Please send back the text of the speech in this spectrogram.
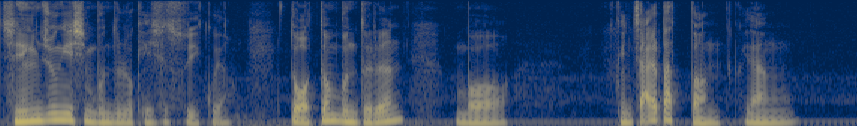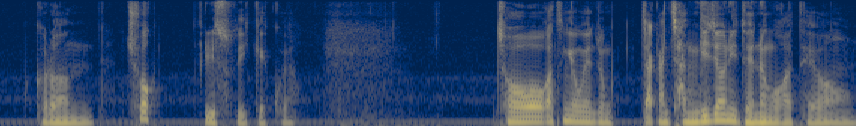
진행 중이신 분들도 계실 수도 있고요. 또 어떤 분들은 뭐 그냥 짧았던 그냥 그런 추억일 수도 있겠고요. 저 같은 경우에는 좀 약간 장기전이 되는 것 같아요.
